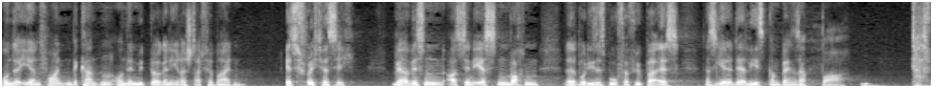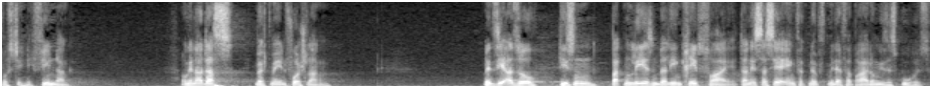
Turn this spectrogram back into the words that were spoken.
unter Ihren Freunden, Bekannten und den Mitbürgern Ihrer Stadt verbreiten. Es spricht für sich. Wir wissen aus den ersten Wochen, äh, wo dieses Buch verfügbar ist, dass jeder, der liest, kommt weg und sagt, boah, das wusste ich nicht. Vielen Dank. Und genau das möchten wir Ihnen vorschlagen. Wenn Sie also diesen Button lesen, Berlin krebsfrei, dann ist das sehr eng verknüpft mit der Verbreitung dieses Buches.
